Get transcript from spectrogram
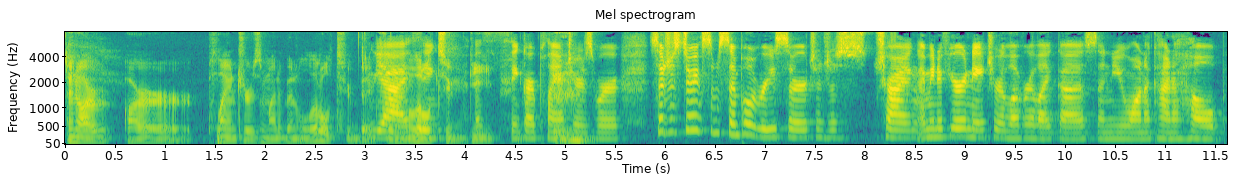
and our our planters might have been a little too big, yeah, them, a little think, too deep. I think our planters were so just doing some simple research and just trying. I mean, if you're a nature lover like us and you want to kind of help,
